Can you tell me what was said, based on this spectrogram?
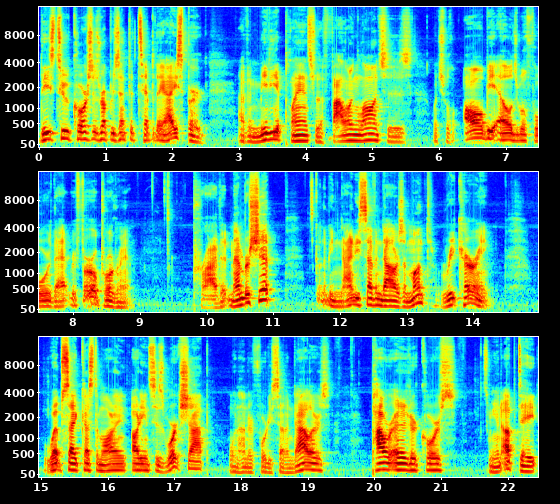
These two courses represent the tip of the iceberg. I have immediate plans for the following launches, which will all be eligible for that referral program. Private membership, it's going to be $97 a month recurring. Website Custom Audiences Workshop, $147. Power Editor course, it's going to be an update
